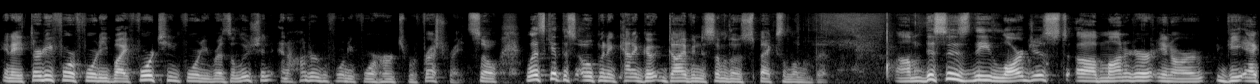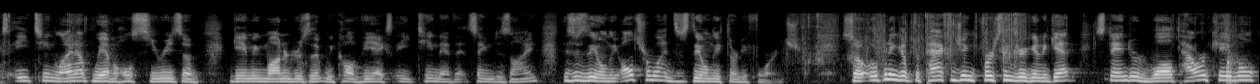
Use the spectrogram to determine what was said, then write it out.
and a 3440 by 1440 resolution and 144 Hertz refresh rate. So let's get this open and kind of go dive into some of those specs a little bit. Um, this is the largest uh, monitor in our VX18 lineup. We have a whole series of gaming monitors that we call VX18. They have that same design. This is the only ultra wide. This is the only 34 inch. So opening up the packaging, first thing you're going to get standard wall power cable.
